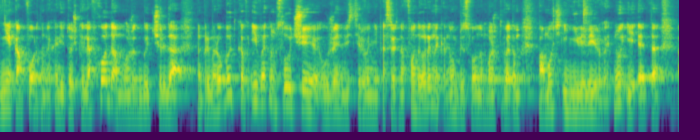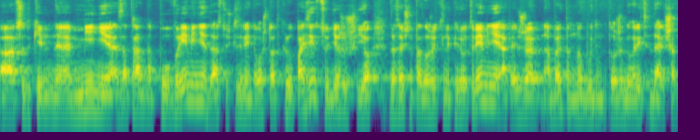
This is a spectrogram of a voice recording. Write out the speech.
некомфортно находить точку для входа, может быть череда, например, убытков, и в этом случае уже инвестирование непосредственно в фондовый рынок, оно, безусловно, может в этом помочь и нивелировать. Ну и это а, все-таки менее затратно по времени, да, с точки зрения того, что открыл позицию, держишь ее достаточно продолжительный период времени. Опять же, об этом мы будем тоже говорить дальше.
